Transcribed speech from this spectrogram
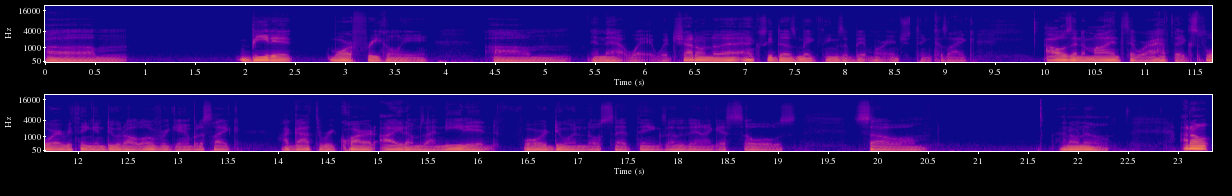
um beat it more frequently um in that way, which I don't know that actually does make things a bit more interesting cuz like I was in a mindset where I have to explore everything and do it all over again, but it's like I got the required items I needed for doing those said things other than I guess souls. So I don't know. I don't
